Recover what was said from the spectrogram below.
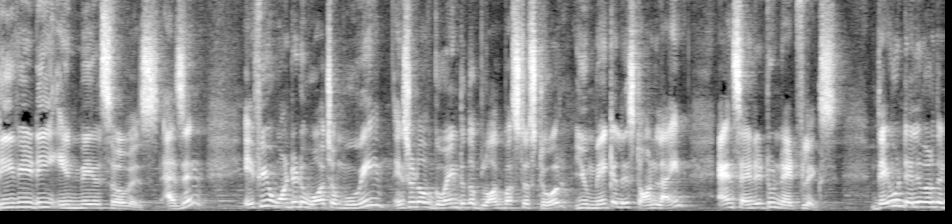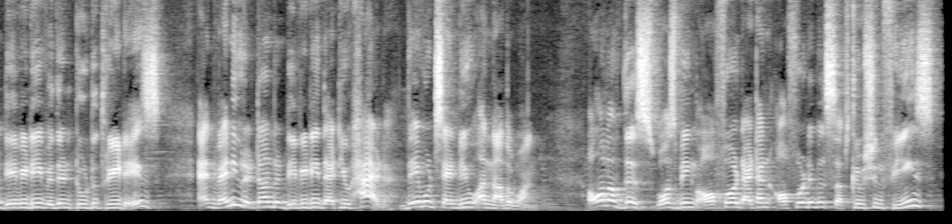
DVD in mail service. As in, if you wanted to watch a movie, instead of going to the Blockbuster store, you make a list online and send it to Netflix. They would deliver the DVD within 2 to 3 days and when you returned the DVD that you had, they would send you another one. All of this was being offered at an affordable subscription fees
